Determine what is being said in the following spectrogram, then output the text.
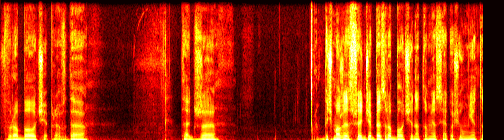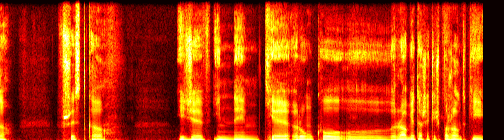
w robocie, prawda? Także być może jest wszędzie bezrobocie, natomiast jakoś u mnie to wszystko idzie w innym kierunku. Robię też jakieś porządki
